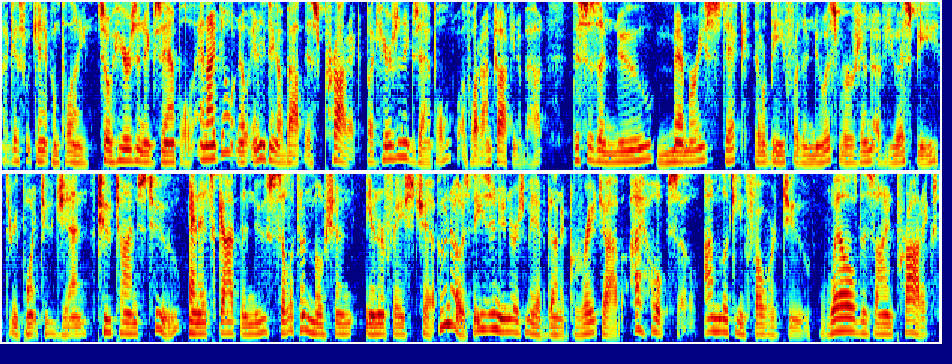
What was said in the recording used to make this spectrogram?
I guess we can't complain. So here's an example. And I don't know anything about this product, but here's an example of what I'm talking about. This is a new memory stick. It'll be for the newest version of USB 3.2 Gen 2 times 2 and it's got the new Silicon Motion interface chip. Who knows? These engineers may have done a great job. I hope so. I'm looking forward to well-designed products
